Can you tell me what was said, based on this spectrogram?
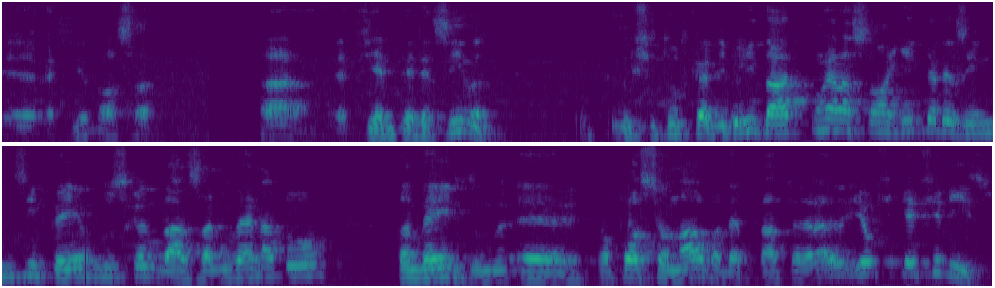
é, aqui nossa a FM Teresina, do Instituto Credibilidade, com relação a Teresina, desempenho dos candidatos a governador, também é, proporcional para deputado federal, e eu fiquei feliz.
